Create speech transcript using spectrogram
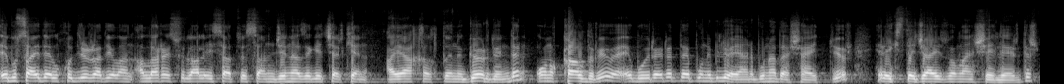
Ebu Said el-Hudri radıyallahu Allah Resulü aleyhisselatü vesselam cenaze geçerken ayağa kalktığını gördüğünden onu kaldırıyor ve Ebu Hureyre de bunu biliyor. Yani buna da şahit diyor. Her ikisi de caiz olan şeylerdir.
